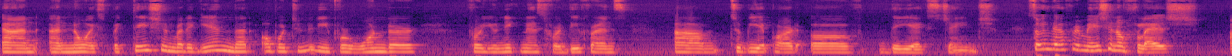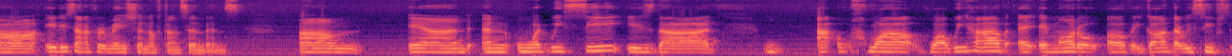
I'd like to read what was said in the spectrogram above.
and, and no expectation. But again, that opportunity for wonder, for uniqueness, for difference, um, to be a part of the exchange. So, in the affirmation of flesh, uh, it is an affirmation of transcendence. Um, and and what we see is that uh, while while we have a, a, model of a God that receives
